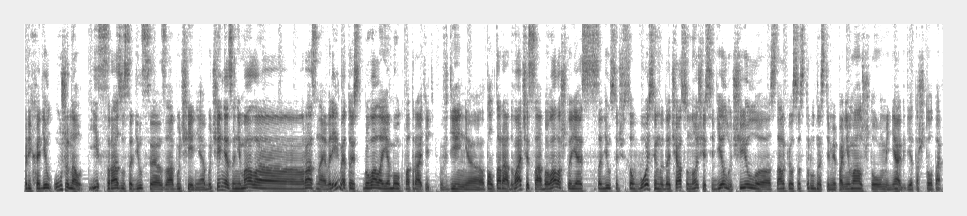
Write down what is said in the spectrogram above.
приходил, ужинал и сразу садился за обучение. Обучение занимало разное время, то есть бывало я мог потратить в день э, полтора-два часа. Бывало, что я садился часов 8 и до часу ночи сидел, учил, э, сталкивался с трудностями, понимал, что у меня где-то что-то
